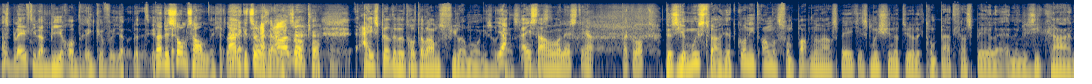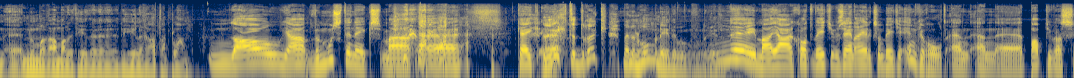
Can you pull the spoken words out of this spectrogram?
Als blijft hij dat bier opdrinken voor jou natuurlijk. dat is soms handig, laat ik het zo Ah, zeggen. oké. Hij speelt in het Rotterdams Philharmonisch Ja, Orkest. hij is daar hornist, ja, dat klopt. Dus je moest wel, het kon niet anders van pap Noël speetjes. Moest je natuurlijk trompet gaan spelen en de muziek gaan. eh, noem maar allemaal het hele, de hele rataplan. Nou, ja, we moesten niks, maar eh, kijk... eh, Lichte druk met een hond beneden boven. Nee, maar ja, god, weet je, we zijn er eigenlijk zo'n beetje ingerold. En, en eh, pap, die was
